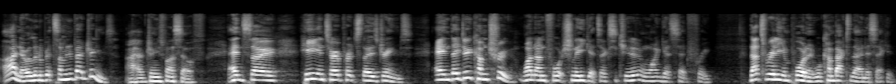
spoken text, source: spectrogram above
I know a little bit something about dreams. I have dreams myself. And so he interprets those dreams. And they do come true. One unfortunately gets executed and one gets set free. That's really important. We'll come back to that in a second.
